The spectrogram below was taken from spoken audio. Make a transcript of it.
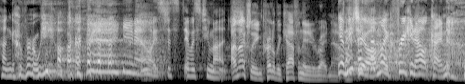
hungover we are. you know, it's just, it was too much. I'm actually incredibly caffeinated right now. yeah me too i'm like freaking out kind of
